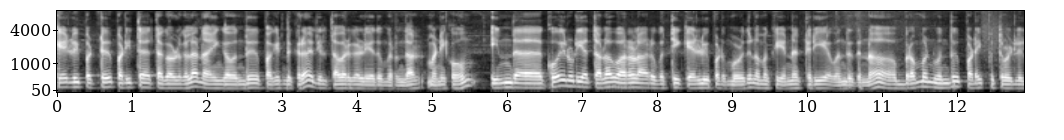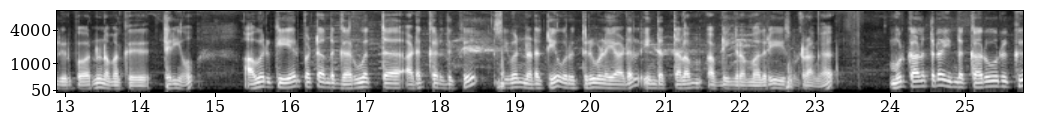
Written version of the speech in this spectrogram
கேள்விப்பட்டு படித்த தகவல்களை நான் இங்கே வந்து பகிர்ந்துக்கிறேன். இதில் தவறுகள் ஏதும் இருந்தால் மன்னிக்கவும். இந்த கோயிலுடைய தல வரலாறு பற்றி கேள்விப்படும் பொழுது நமக்கு என்ன தெரிய வந்ததுன்னா பிரம்மன் வந்து படைப்பு தொழிலில் இருப்பவர்னு நமக்கு தெரியும். அவருக்கு ஏற்பட்ட அந்த கர்வத்தை அடக்கிறதுக்கு சிவன் நடத்திய ஒரு திருவிளையாடல் இந்த தலம் அப்படிங்கிற மாதிரி சொல்கிறாங்க முற்காலத்தில் இந்த கரூருக்கு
